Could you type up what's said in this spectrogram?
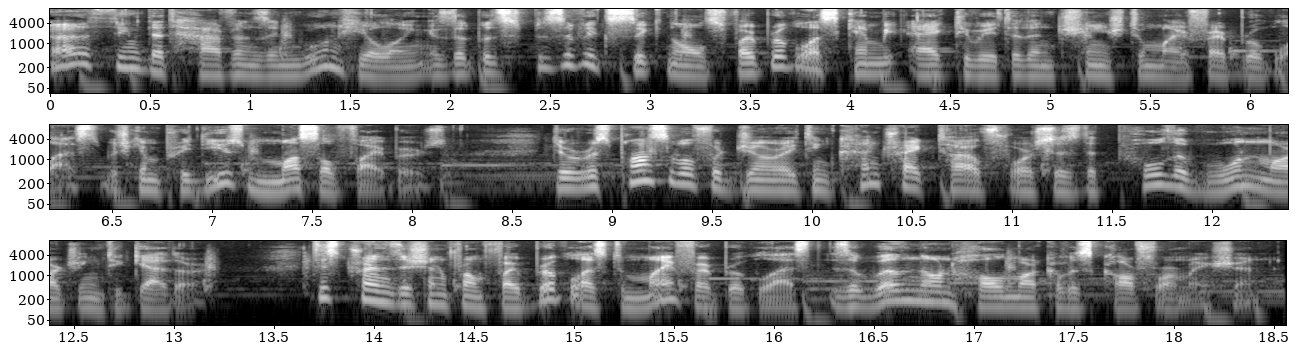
Another thing that happens in wound healing is that with specific signals, fibroblasts can be activated and changed to myofibroblasts, which can produce muscle fibers. They're responsible for generating contractile forces that pull the wound margin together. This transition from fibroblast to myofibroblast is a well-known hallmark of scar formation.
